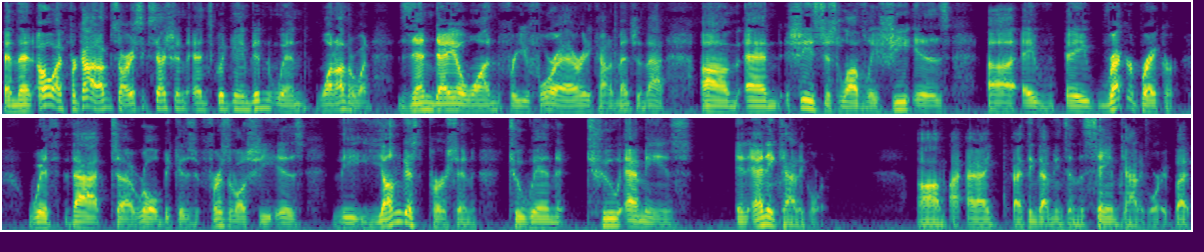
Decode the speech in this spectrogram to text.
And then, oh, I forgot. I'm sorry. Succession and Squid Game didn't win. One other one. Zendaya won for Euphoria. I already kind of mentioned that. Um, and she's just lovely. She is uh, a, a record breaker with that uh, role because, first of all, she is the youngest person to win two Emmys in any category. Um, I, I, I think that means in the same category, but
